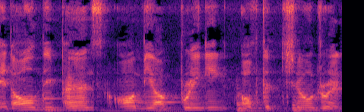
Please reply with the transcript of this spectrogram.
It all depends on the upbringing of the children.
